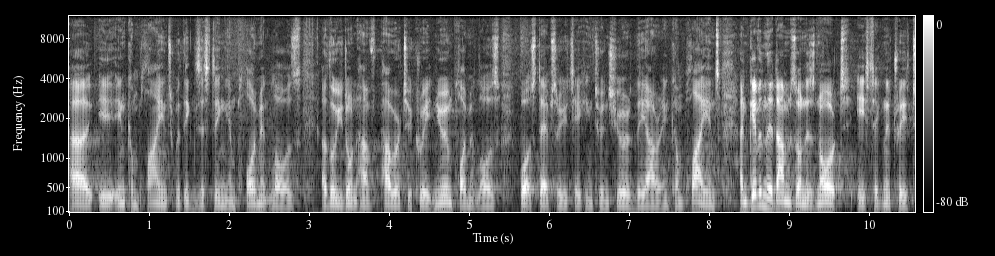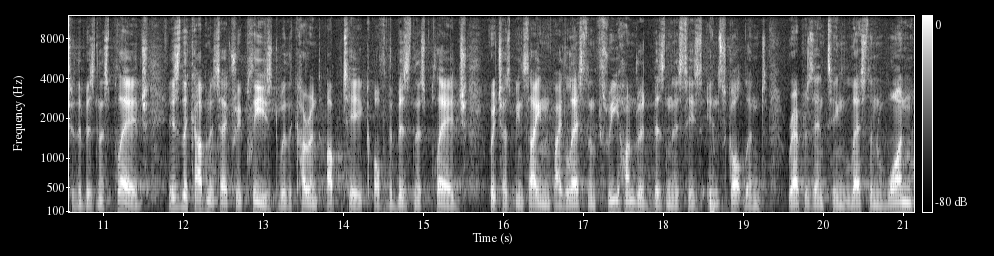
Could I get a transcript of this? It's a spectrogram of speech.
uh, in compliance with existing employment laws? Although you don't have power to create new employment laws, what steps are you taking to ensure they are in compliance? And given that Amazon is not a signatory to the Business Pledge, is the Cabinet Secretary pleased with the current uptake of the Business Pledge, which has been signed by less than 300 businesses in Scotland, representing less than one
